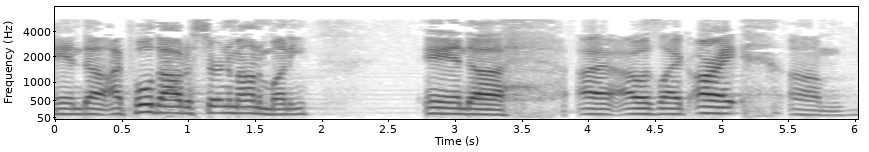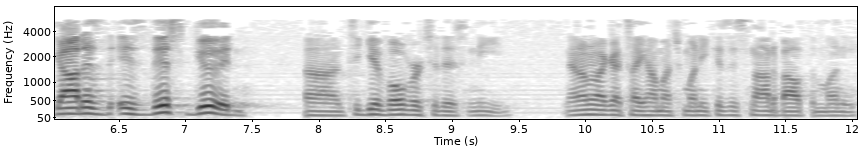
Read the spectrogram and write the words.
and uh, I pulled out a certain amount of money, and uh, I, I was like, "All right, um, God, is is this good uh, to give over to this need?" And I'm not going to tell you how much money because it's not about the money.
